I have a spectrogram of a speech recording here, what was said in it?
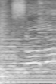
งโซโล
